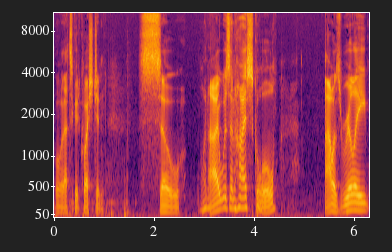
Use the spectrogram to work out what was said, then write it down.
Well, that's a good question. So, when I was in high school, I was really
